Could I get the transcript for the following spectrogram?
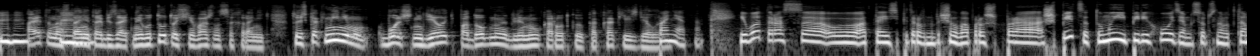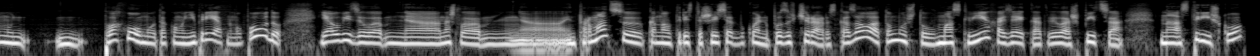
Угу. А это настанет угу. обязательно. И вот тут очень важно сохранить. То есть, как минимум, больше не делать подобную длину короткую, как, как ей сделали. Понятно. И вот раз э, от Таисии Петровны пришел вопрос про шпица, то мы и переходим, собственно, вот к тому плохому такому неприятному поводу я увидела, а, нашла а, информацию, канал 360 буквально позавчера рассказала о том, что в Москве хозяйка отвела шпица на стрижку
